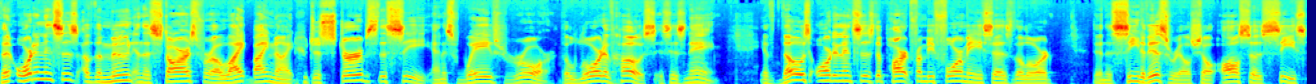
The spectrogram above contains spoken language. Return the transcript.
the ordinances of the moon and the stars for a light by night, who disturbs the sea and its waves roar. The Lord of hosts is his name. If those ordinances depart from before me, says the Lord, then the seed of Israel shall also cease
